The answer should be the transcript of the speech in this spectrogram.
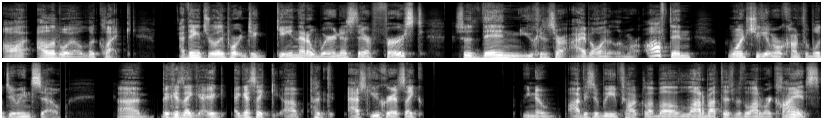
olive oil look like? I think it's really important to gain that awareness there first, so then you can start eyeballing it a little more often once you get more comfortable doing so. Uh, because like I, I guess like ask you, Chris, like you know, obviously we've talked a lot about this with a lot of our clients.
